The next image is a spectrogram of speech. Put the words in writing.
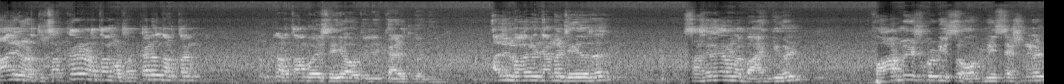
ആര് നടത്തും? സർക്കാർ നടത്താൻ പോകും സർക്കാർ നടത്താൻ നടത്താൻ പോയാൽ ശരിയാവത്തില്ല ഈ ഒന്നും. അതിന് പകരം ഞങ്ങൾ ചെയ്തത് സഹകരണ ബാങ്കുകൾ ഫാർമേഴ്സ് പ്രൊഡ്യൂസർ ഓർഗനൈസേഷനുകൾ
